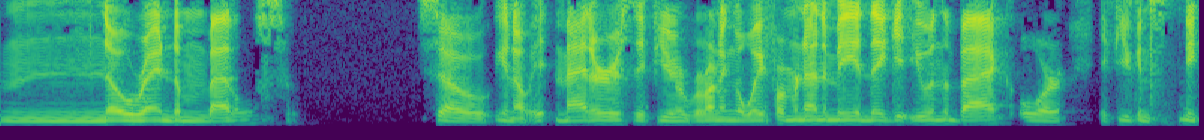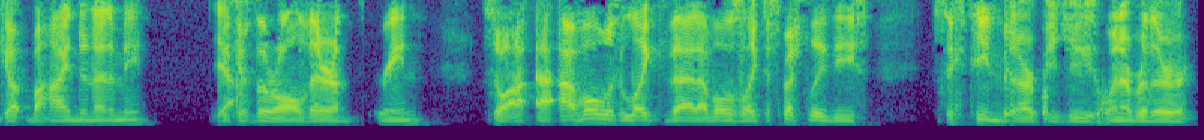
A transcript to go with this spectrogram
mm, no random battles. So you know it matters if you're running away from an enemy and they get you in the back, or if you can sneak up behind an enemy Yeah. because they're all there on the screen. So I, I- I've always liked that. I've always liked, especially these 16-bit RPGs, whenever there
